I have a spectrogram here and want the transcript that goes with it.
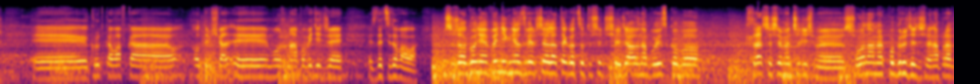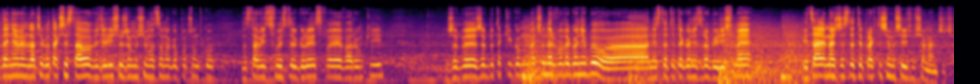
e, krótka ławka o tym e, można powiedzieć, że zdecydowała. Myślę, że ogólnie wynik nie odzwierciedla tego, co tu się dzisiaj działo na boisku, bo strasznie się męczyliśmy. Szło nam jak po grudzie dzisiaj, naprawdę. Nie wiem dlaczego tak się stało. Wiedzieliśmy, że musimy od samego początku nastawić swój styl gry, swoje warunki, żeby, żeby takiego meczu nerwowego nie było, a niestety tego nie zrobiliśmy. I cały mecz niestety praktycznie musieliśmy się męczyć.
